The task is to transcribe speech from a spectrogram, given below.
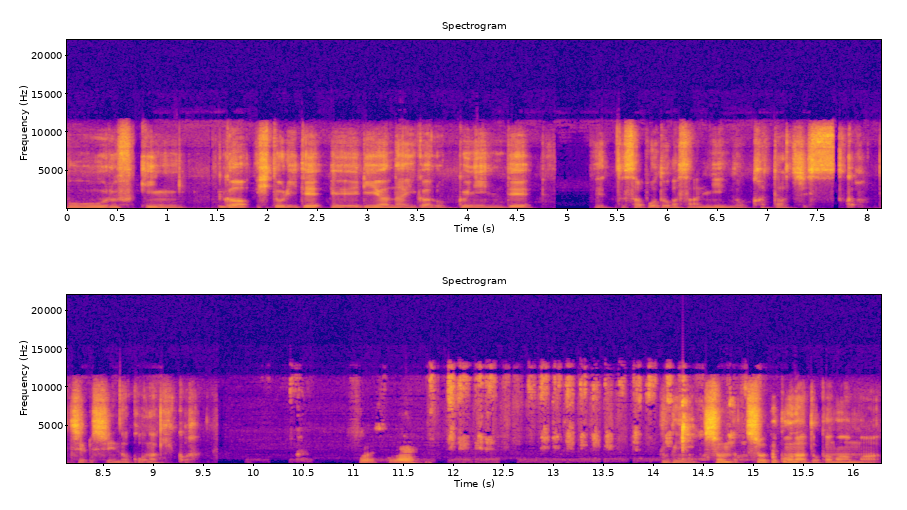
ボール付近が1人で、えーエリア内が6人で、えっと、サポートが3人の形っすか。チェルシーのコーナーキックは。そうですね。特にションショートコーナーとかもあんま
